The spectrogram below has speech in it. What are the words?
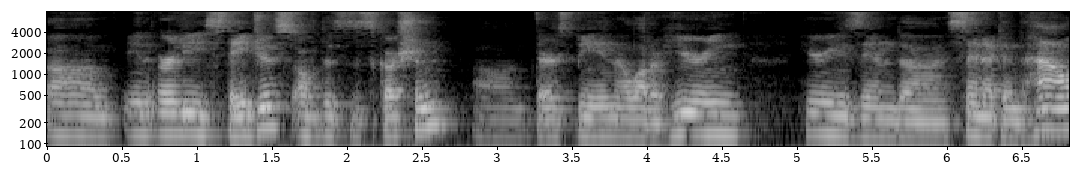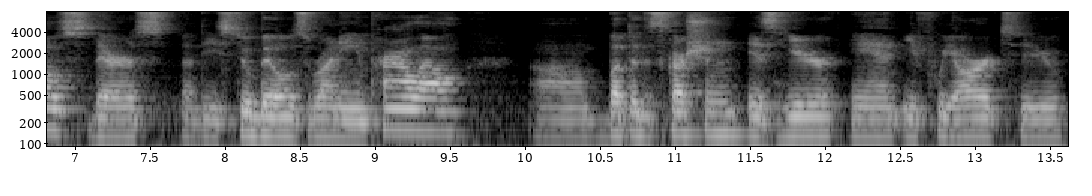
um, in early stages of this discussion. Uh, there's been a lot of hearing hearings in the Senate and the House. There's uh, these two bills running in parallel, um, but the discussion is here. And if we are to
